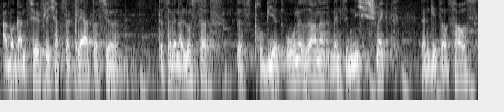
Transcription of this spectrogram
aber ganz höflich, habe es erklärt, dass, wir, dass er, wenn er Lust hat, das probiert ohne Sahne. Wenn es ihm nicht schmeckt, dann geht es aufs Haus.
